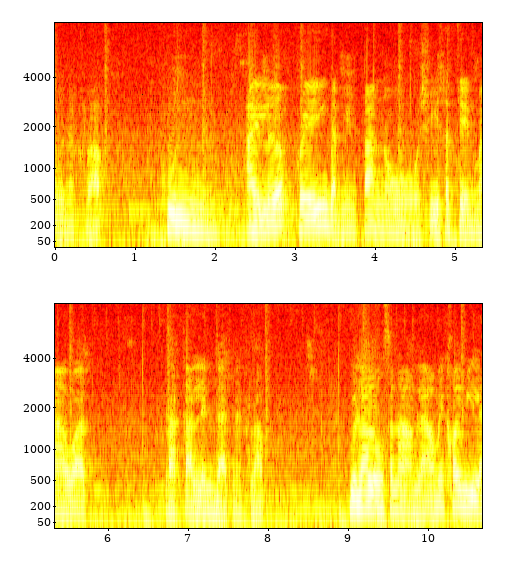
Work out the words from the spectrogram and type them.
ด้วยนะครับ คุณ I love playing badminton โอ้โหชื่อชัดเจนมากว่ารักการเล่นแบดนะครับ เวลาลงสนามแล้วไม่ค่อยมีแร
